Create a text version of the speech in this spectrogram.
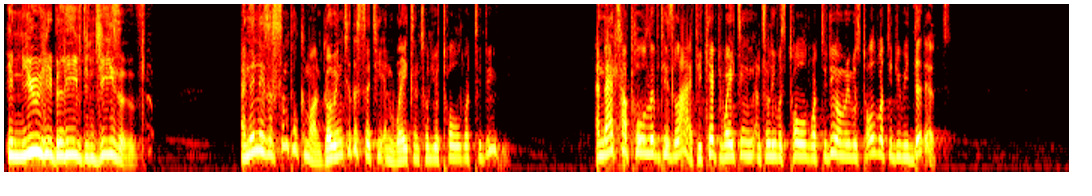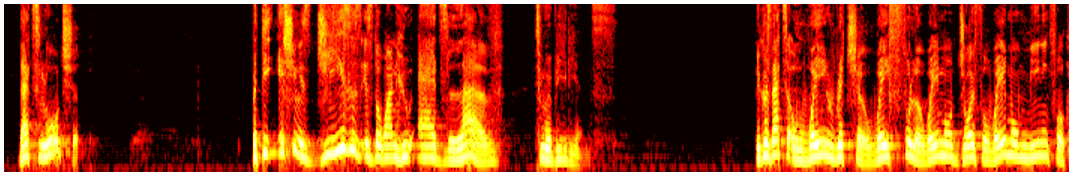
he knew he believed in Jesus. And then there's a simple command go into the city and wait until you're told what to do. And that's how Paul lived his life. He kept waiting until he was told what to do. And when he was told what to do, he did it. That's lordship. But the issue is, Jesus is the one who adds love to obedience. Because that's a way richer, way fuller, way more joyful, way more meaningful,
